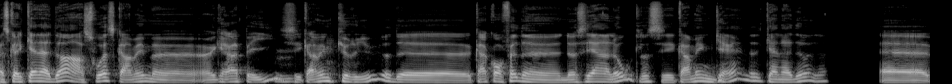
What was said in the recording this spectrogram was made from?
parce que le Canada en soi, c'est quand même un, un grand pays. Mhm. C'est quand même curieux là, de quand on fait d'un océan à l'autre, c'est quand même grand là, le Canada. Euh,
